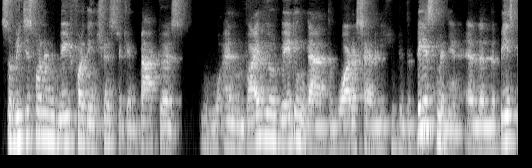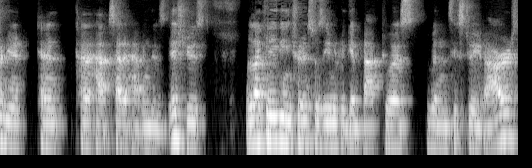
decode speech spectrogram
So we just wanted to wait for the insurance to get back to us. And while we were waiting that, the water started leaking to the basement unit. And then the basement unit tenant kind of ha- started having these issues. Luckily, the insurance was able to get back to us within six to eight hours.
